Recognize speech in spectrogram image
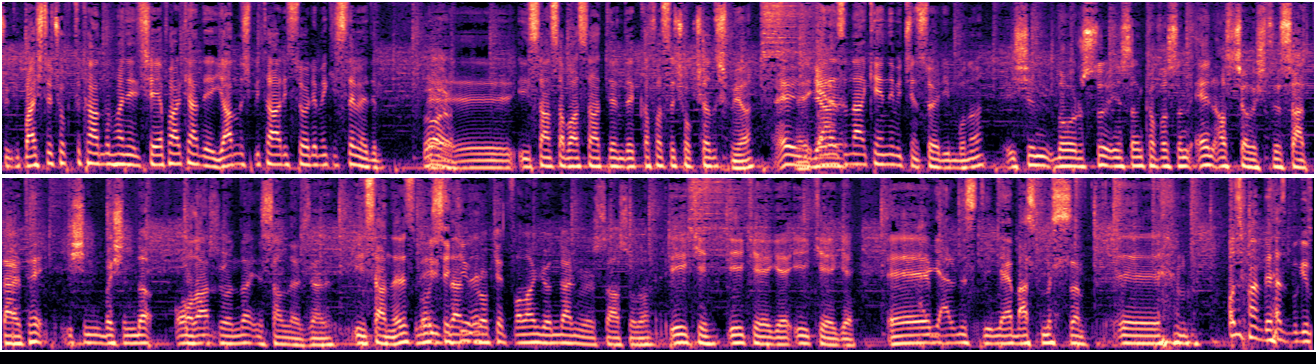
çünkü başta çok tıkandım hani şey yaparken de yanlış bir tarih söylemek istemedim. Doğru. E, insan sabah saatlerinde kafası çok çalışmıyor. Evet, E, En yani- azından kendim için söyleyeyim bunu. İşin doğrusu insanın kafasının en az çalıştığı saatlerde işin başında olmak Olan- zorunda insanlarız yani. İnsanlarız. O Neyse yüzden ki de roket falan göndermiyoruz sağa sola. iyi ki, iyi ki Ege, iyi ki Ege. E, Geldiniz düğmeye basmışsın. Ee, o zaman biraz bugün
